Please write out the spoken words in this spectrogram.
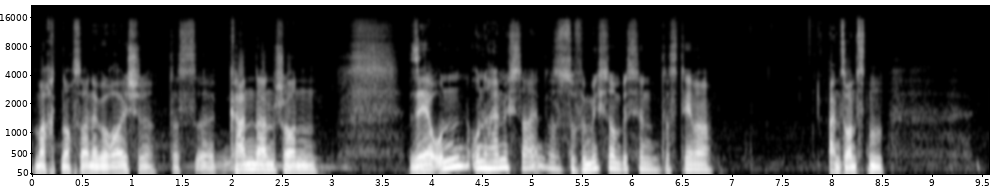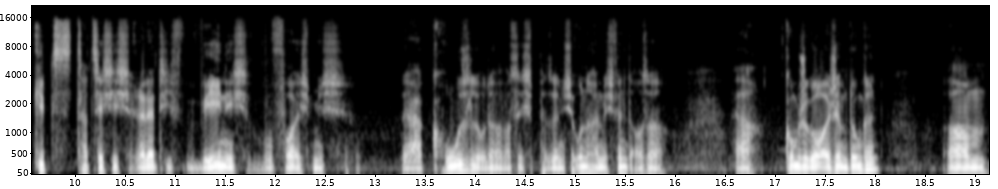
macht noch seine Geräusche, das äh, kann dann schon sehr un unheimlich sein. Das ist so für mich so ein bisschen das Thema. Ansonsten gibt es tatsächlich relativ wenig, wovor ich mich ja, grusel oder was ich persönlich unheimlich finde, außer ja, komische Geräusche im Dunkeln. Ähm,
